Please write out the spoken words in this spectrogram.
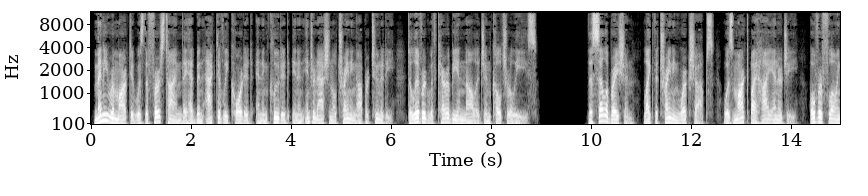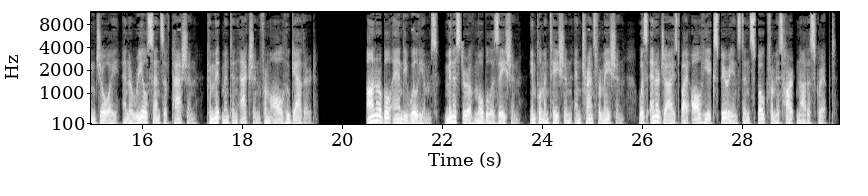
Many remarked it was the first time they had been actively courted and included in an international training opportunity, delivered with Caribbean knowledge and cultural ease. The celebration, like the training workshops, was marked by high energy, overflowing joy and a real sense of passion, commitment and action from all who gathered. Honorable Andy Williams, Minister of Mobilization, Implementation and Transformation, was energized by all he experienced and spoke from his heart not a script.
